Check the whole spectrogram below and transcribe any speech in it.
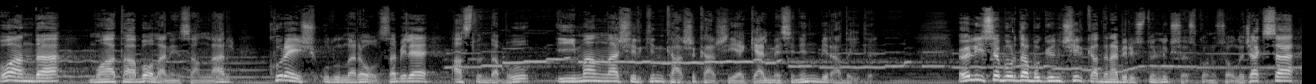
O anda muhatabı olan insanlar Kureyş uluları olsa bile aslında bu imanla şirkin karşı karşıya gelmesinin bir adıydı. Öyleyse burada bugün şirk adına bir üstünlük söz konusu olacaksa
